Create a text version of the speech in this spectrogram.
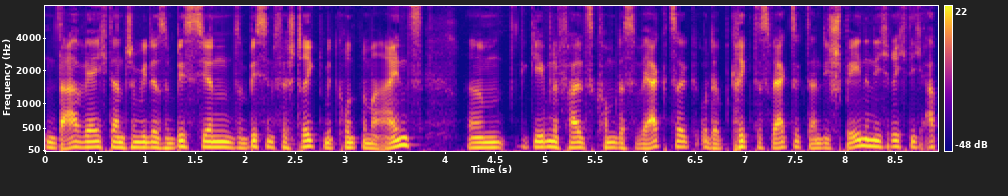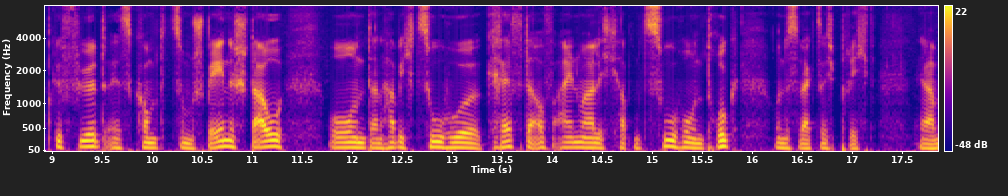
da wäre ich dann schon wieder so ein bisschen, so ein bisschen verstrickt mit Grund Nummer eins. Ähm, gegebenenfalls kommt das Werkzeug oder kriegt das Werkzeug dann die Späne nicht richtig abgeführt. Es kommt zum Spänestau und dann habe ich zu hohe Kräfte auf einmal. Ich habe einen zu hohen Druck und das Werkzeug bricht. Ja.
